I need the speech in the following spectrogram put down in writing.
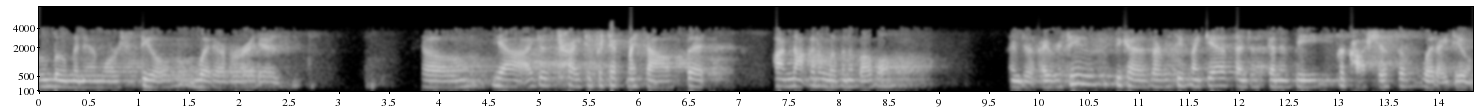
aluminum or steel, whatever it is. So, yeah, I just try to protect myself, but I'm not going to live in a bubble. I'm just, I refuse because I received my gift. I'm just going to be precautious of what I do.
